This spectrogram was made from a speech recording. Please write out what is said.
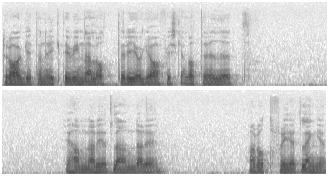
dragit en riktig vinnarlott i det geografiska lotteriet. Vi hamnade i ett land där det har rått fred länge.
